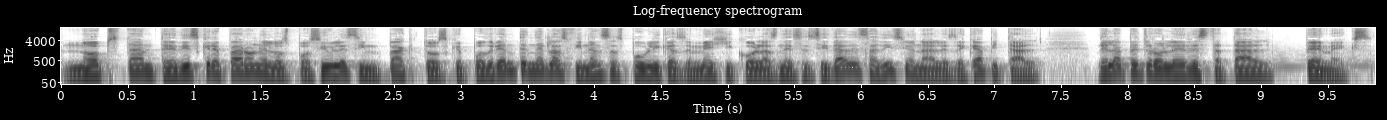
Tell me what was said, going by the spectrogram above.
no obstante, discreparon en los posibles impactos que podrían tener las finanzas públicas de México las necesidades adicionales de capital de la petrolera estatal Pemex.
